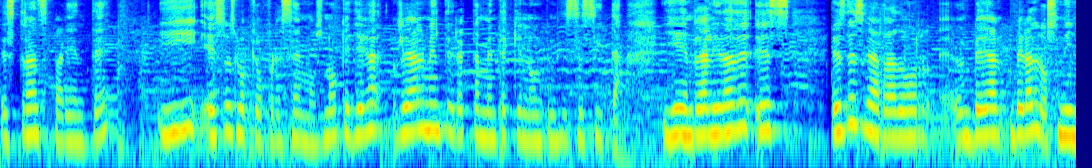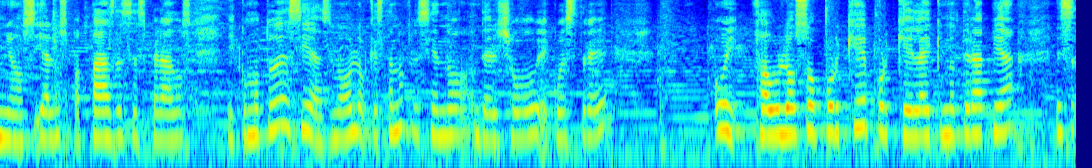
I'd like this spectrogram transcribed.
es transparente y eso es lo que ofrecemos, ¿no? Que llega realmente directamente a quien lo necesita. Y en realidad es... Es desgarrador eh, ver, a los niños y a los papás desesperados y como tú decías, ¿no? Lo que están ofreciendo del show ecuestre, uy, fabuloso. ¿Por qué? Porque la equinoterapia es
